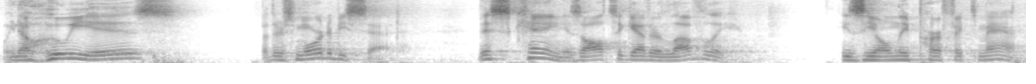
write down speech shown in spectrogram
we know who he is, but there's more to be said. This king is altogether lovely. He's the only perfect man.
